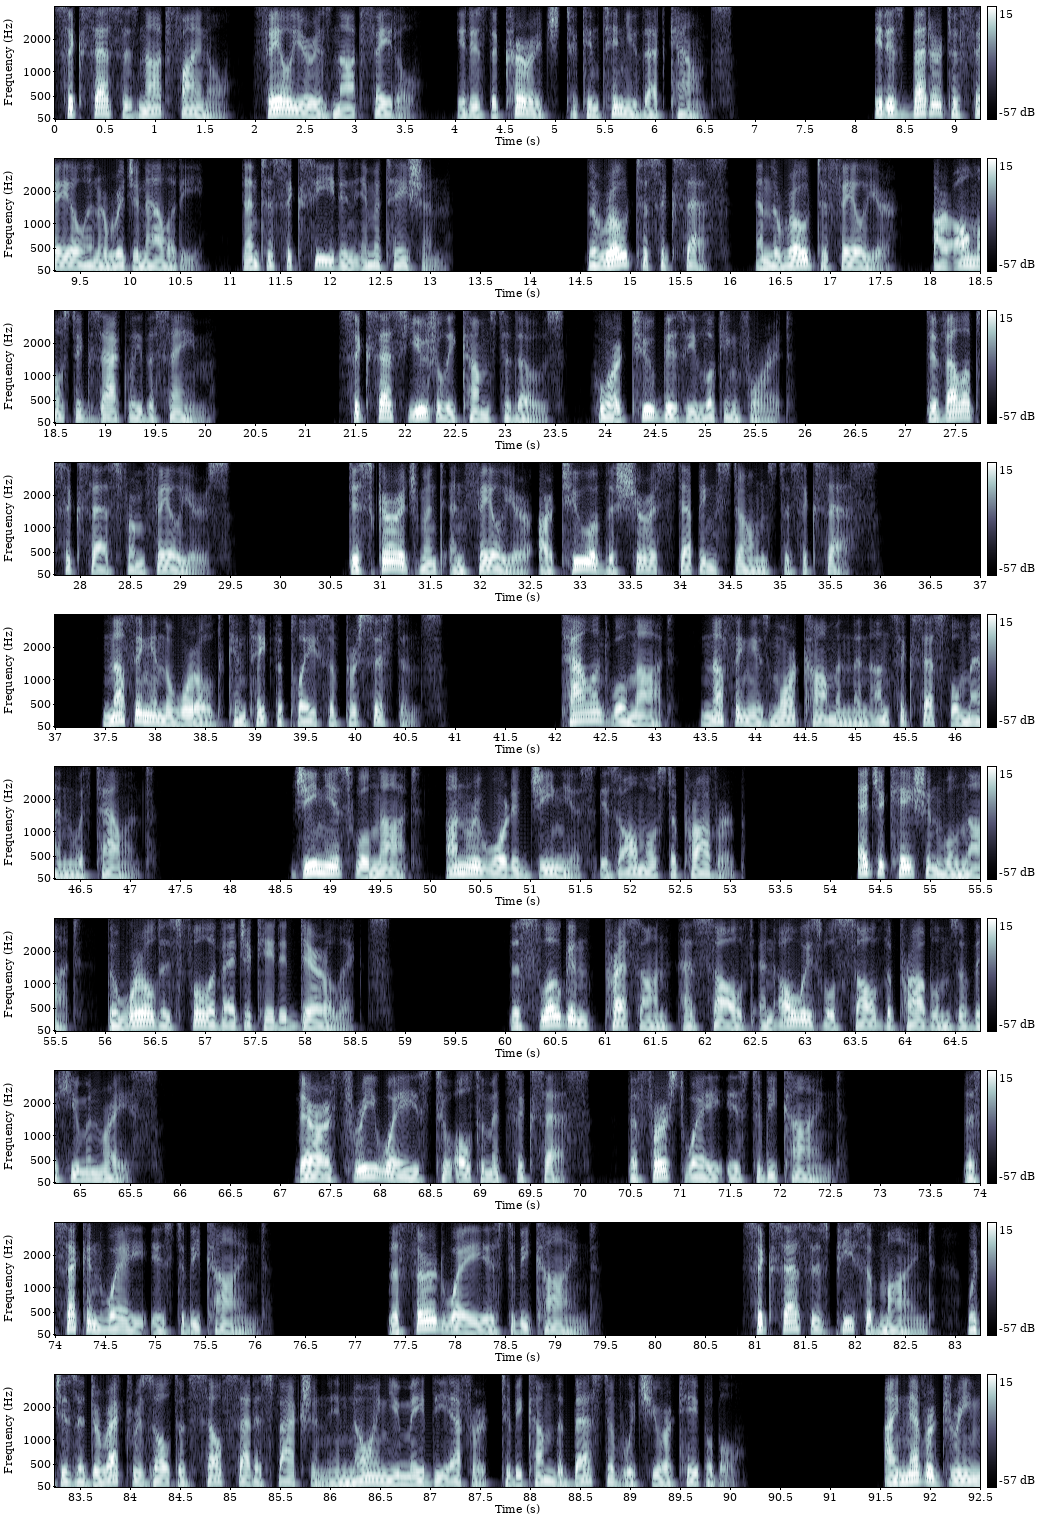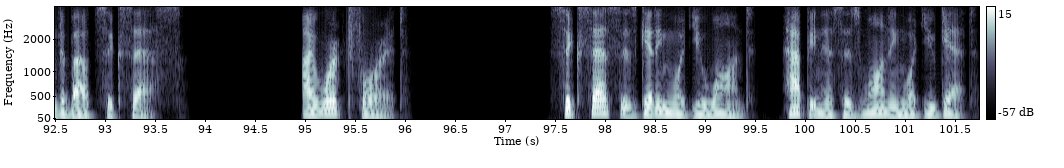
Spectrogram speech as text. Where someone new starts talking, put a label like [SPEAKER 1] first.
[SPEAKER 1] Success is not final, failure is not fatal, it is the courage to continue that counts. It is better to fail in originality than to succeed in imitation. The road to success and the road to failure are almost exactly the same. Success usually comes to those who are too busy looking for it. Develop success from failures. Discouragement and failure are two of the surest stepping stones to success. Nothing in the world can take the place of persistence. Talent will not, nothing is more common than unsuccessful men with talent. Genius will not, unrewarded genius is almost a proverb. Education will not, the world is full of educated derelicts. The slogan, Press On, has solved and always will solve the problems of the human race. There are three ways to ultimate success. The first way is to be kind. The second way is to be kind. The third way is to be kind. Success is peace of mind, which is a direct result of self-satisfaction in knowing you made the effort to become the best of which you are capable. I never dreamed about success. I worked for it. Success is getting what you want, happiness is wanting what you get.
